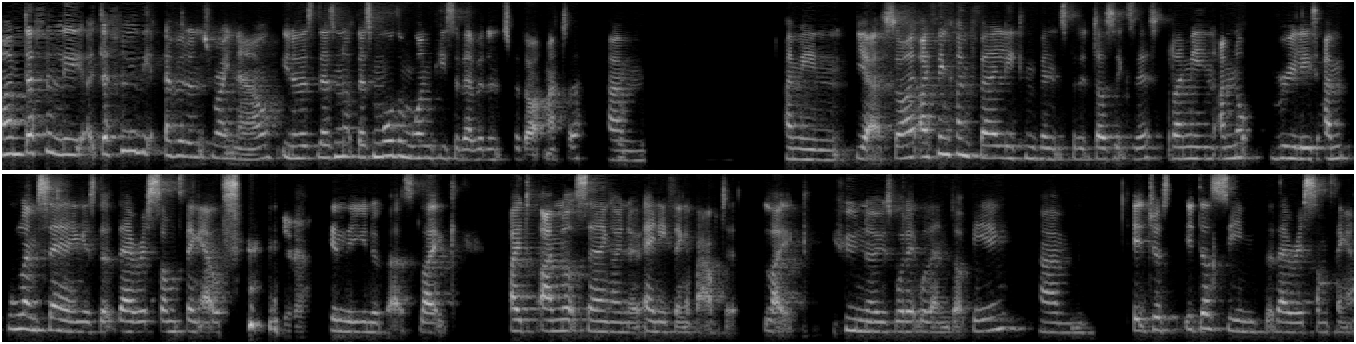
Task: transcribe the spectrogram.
I'm definitely definitely the evidence right now. You know, there's there's not there's more than one piece of evidence for dark matter. Um, I mean, yeah. So I, I think I'm fairly convinced that it does exist, but I mean, I'm not really. I'm all I'm saying is that there is something else yeah. in the universe. Like, I I'm not saying I know anything about it. Like, who knows what it will end up being? Um, it just it does seem that there is something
